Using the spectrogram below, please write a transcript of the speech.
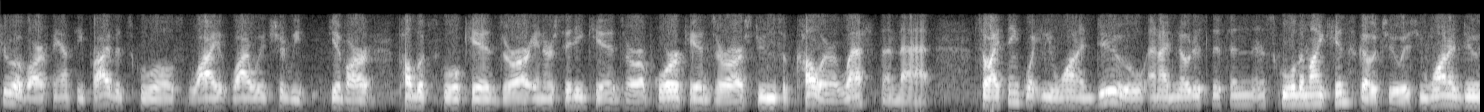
true of our fancy private schools, why why would should we give our public school kids or our inner city kids or our poor kids or our students of color less than that? So I think what you want to do, and I've noticed this in the school that my kids go to, is you want to do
